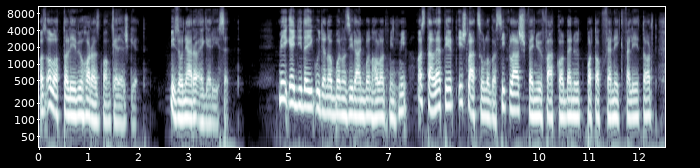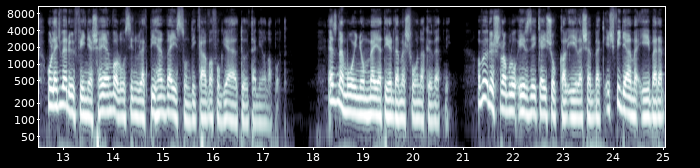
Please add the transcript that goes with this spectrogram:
az alatta lévő harasztban keresgélt. Bizonyára egerészett. Még egy ideig ugyanabban az irányban haladt, mint mi, aztán letért, és látszólag a sziklás, fenyőfákkal benőtt patak fenék felé tart, hol egy verőfényes helyen valószínűleg pihenve és szundikálva fogja eltölteni a napot. Ez nem oly nyom, melyet érdemes volna követni. A vörös rabló érzékei sokkal élesebbek, és figyelme éberebb,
